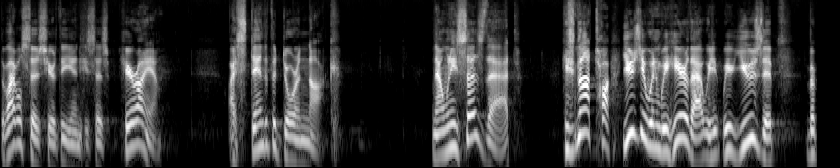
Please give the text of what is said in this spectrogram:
the Bible says here at the end, he says, Here I am. I stand at the door and knock. Now, when he says that, he's not talking. Usually, when we hear that, we, we use it but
